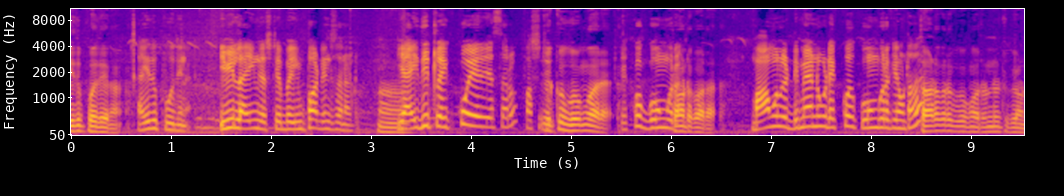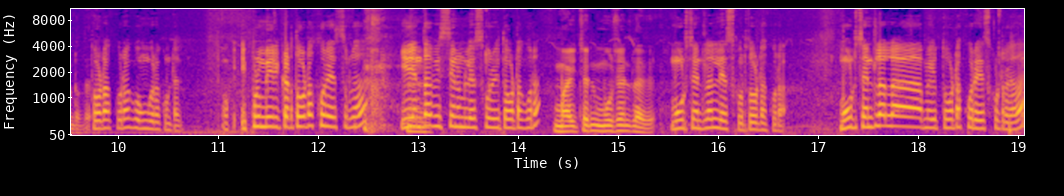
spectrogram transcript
ఐదు పుదీనా. ఐదు పుదీనా. ఇవి లైన్ స్టెప్ బై ఇంపార్టెన్స్ అన్నట్టు. ఈ ఐదిట్లో ఎక్కువ ఏది చేస్తారు ఫస్ట్ ఎక్కువ గోంగూర. ఎక్కువ గోంగూర. తోటకూర. మామూలుగా డిమాండ్ కూడా ఎక్కువ గోంగూరకే ఉంటుందా? తోటకూర గోంగూర రెండింటికి ఉంటుంది. తోటకూర గోంగూరకు ఉంటుంది. ఓకే. ఇప్పుడు మీరు ఇక్కడ తోటకూర వేస్తారు కదా ఇది ఎంత విస్తీర్ణంలో వేసుకోరు ఈ తోటకూర? మా ఇచ్చిన మూడు సెంట్లు అది మూడు సెంట్లలో వేసుకోరు తోటకూర. మూడు సెంట్లలో మీరు తోటకూర వేసుకుంటారు కదా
